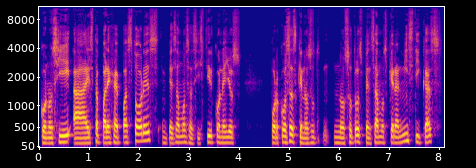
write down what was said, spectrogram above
conocí a esta pareja de pastores, empezamos a asistir con ellos por cosas que nosotros, nosotros pensamos que eran místicas,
